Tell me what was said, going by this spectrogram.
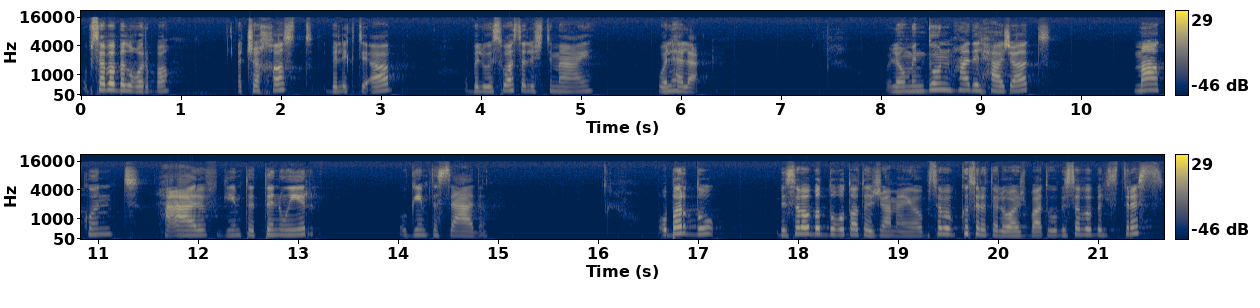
وبسبب الغربة اتشخصت بالاكتئاب وبالوسواس الاجتماعي والهلع. ولو من دون هذه الحاجات ما كنت حأعرف قيمة التنوير وقيمة السعادة. وبرضو بسبب الضغوطات الجامعية وبسبب كثرة الواجبات وبسبب الستريس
